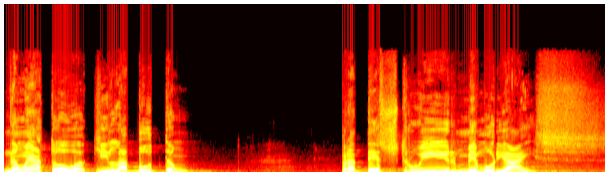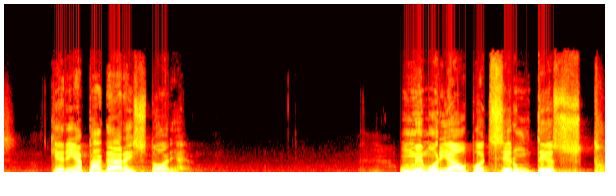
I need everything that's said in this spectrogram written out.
Não é à toa que labutam para destruir memoriais, querem apagar a história. Um memorial pode ser um texto,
